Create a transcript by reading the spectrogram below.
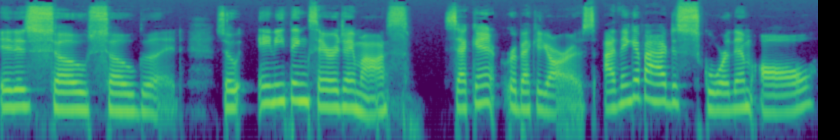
it is so so good. So anything Sarah J. Maas. Second, Rebecca Yarros. I think if I had to score them all,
